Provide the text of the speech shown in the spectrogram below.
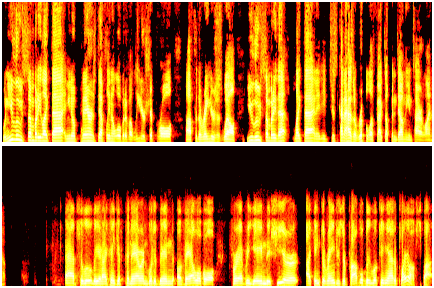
When you lose somebody like that, and you know, Panarin's definitely in a little bit of a leadership role uh, for the Rangers as well. You lose somebody that like that, and it, it just kind of has a ripple effect up and down the entire lineup. Absolutely, and I think if Panarin would have been available for every game this year, I think the Rangers are probably looking at a playoff spot.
